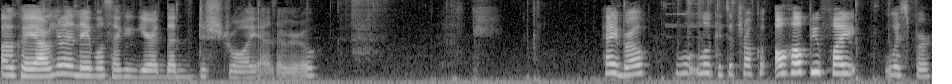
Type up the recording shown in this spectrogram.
Okay, yeah, I'm gonna enable second gear and then destroy Enelu. Hey, bro. Look, it's a chocolate. I'll help you fight Wysper.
